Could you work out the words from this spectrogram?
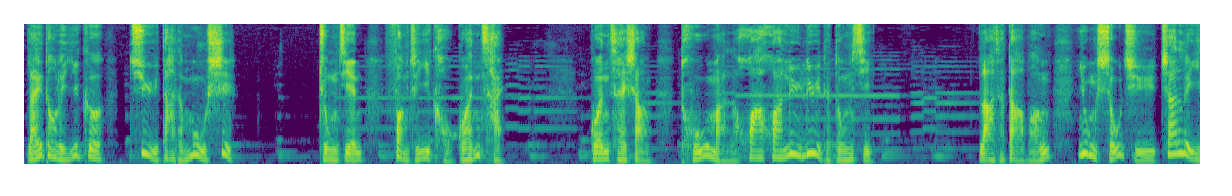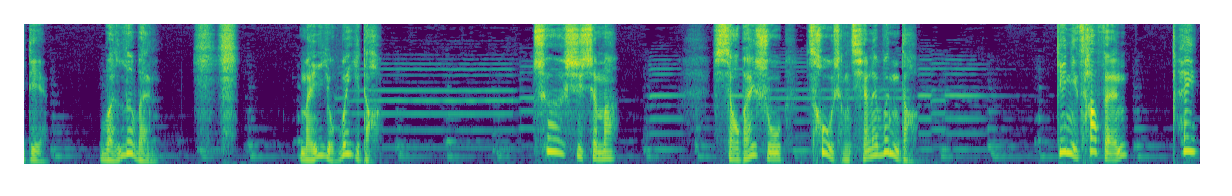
来到了一个巨大的墓室，中间放着一口棺材，棺材上涂满了花花绿绿的东西。邋遢大王用手指沾了一点，闻了闻，没有味道。这是什么？小白鼠凑上前来问道：“给你擦粉。”嘿，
